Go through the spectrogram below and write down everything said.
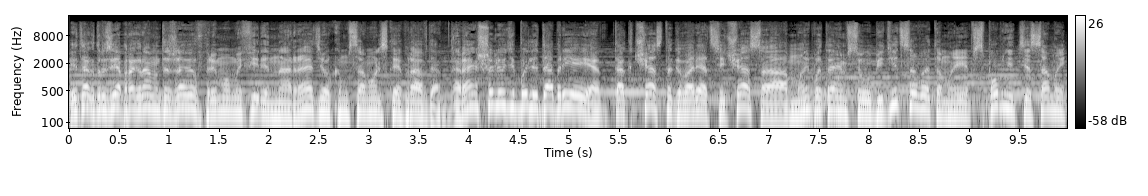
Итак, друзья, программа «Дежавю» в прямом эфире на радио «Комсомольская правда». Раньше люди были добрее, так часто говорят сейчас, а мы пытаемся убедиться в этом и вспомнить те самые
